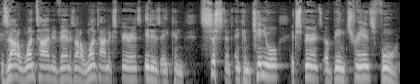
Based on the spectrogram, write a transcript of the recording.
It's not a one time event. It's not a one time experience. It is a consistent and continual experience of being transformed.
